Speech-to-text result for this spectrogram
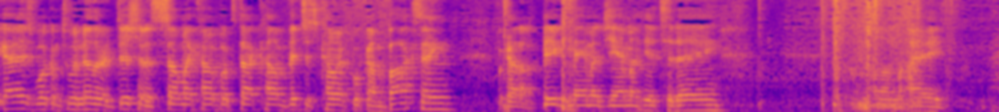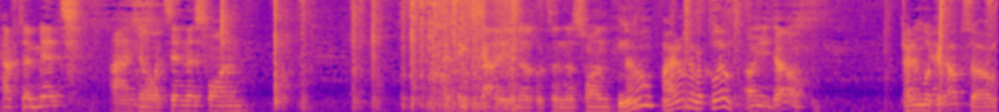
guys, welcome to another edition of SellMyComicBooks.com Vintage Comic Book Unboxing. We got a big Mama Jamma here today. Um, I have to admit, I know what's in this one. I think Scott even knows what's in this one. No, I don't have a clue. Oh, you don't? I didn't look it up, so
